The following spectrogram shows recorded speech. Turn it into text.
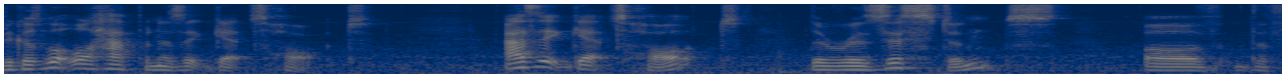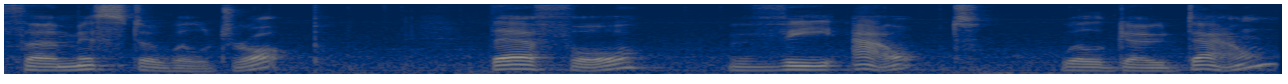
Because what will happen as it gets hot? As it gets hot, the resistance of the thermistor will drop. Therefore, V out will go down.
